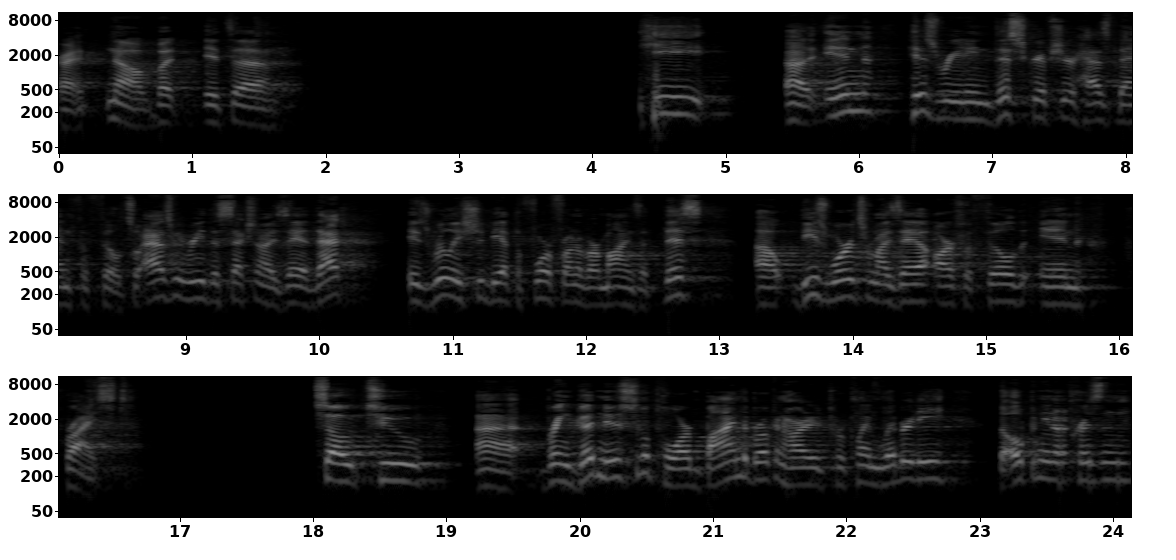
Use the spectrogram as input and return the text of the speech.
right? No, but it's uh, he uh, in his reading, this scripture has been fulfilled. So as we read this section of Isaiah, that is really should be at the forefront of our minds that this, uh, these words from Isaiah are fulfilled in Christ. So to uh, bring good news to the poor, bind the brokenhearted, proclaim liberty, the opening of prison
